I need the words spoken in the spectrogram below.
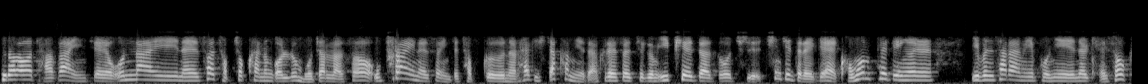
그러다가 이제 온라인에서 접촉하는 걸로 모자라서 오프라인에서 이제 접근을 하기 시작합니다. 그래서 지금 이 피해자도 친지들에게 검은 패딩을 입은 사람이 본인을 계속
